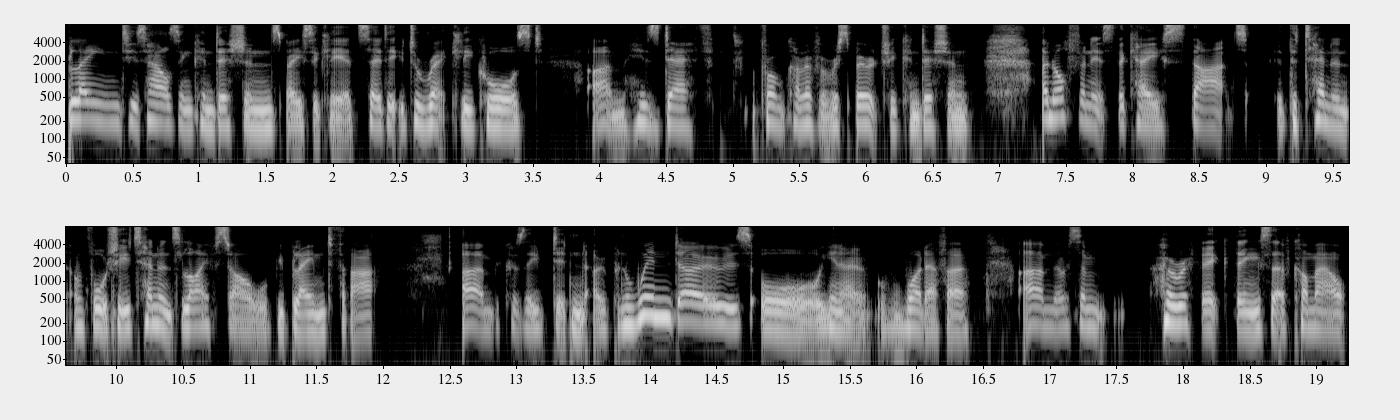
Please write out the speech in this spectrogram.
blamed his housing conditions, basically. It said it directly caused um, his death from kind of a respiratory condition. And often it's the case that the tenant, unfortunately, tenant's lifestyle will be blamed for that um, because they didn't open windows or, you know, whatever. Um, there were some horrific things that have come out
